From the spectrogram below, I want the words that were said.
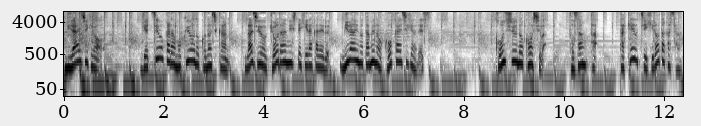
未来授業。月曜から木曜のこの時間ラジオ教壇にして開かれる未来のための公開授業です。今週の講師は登山家竹内弘隆さん。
